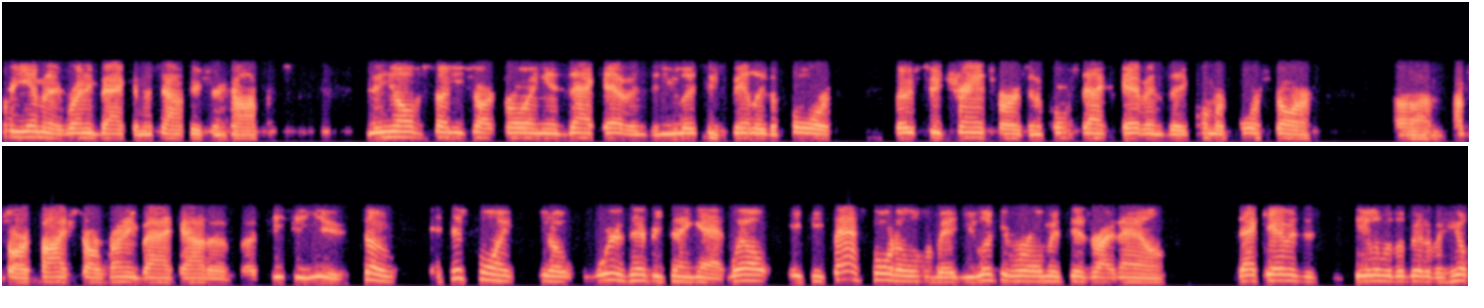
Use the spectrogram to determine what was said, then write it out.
preeminent running back in the Southeastern Conference. And then you all of a sudden you start throwing in Zach Evans and Ulysses Bentley the fourth, those two transfers, and of course Zach Evans, a former four-star, um, I'm sorry, five-star running back out of uh, TCU. So at this point, you know, where's everything at? Well, if you fast forward a little bit, you look at where Ole Miss is right now. Zach Evans is dealing with a bit of a hip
